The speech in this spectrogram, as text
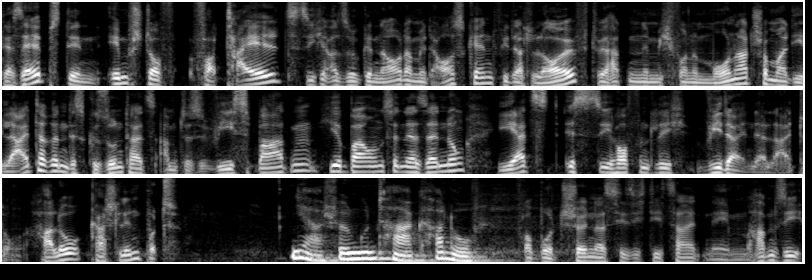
der selbst den Impfstoff verteilt, sich also genau damit auskennt, wie das läuft. Wir hatten nämlich vor einem Monat schon mal die Leiterin des Gesundheitsamtes Wiesbaden hier bei uns in der Sendung. Jetzt ist sie hoffentlich wieder in der Leitung. Hallo, Kaschlin Butt. Ja, schönen guten Tag. Hallo. Frau Butt, schön, dass Sie sich die Zeit nehmen. Haben Sie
